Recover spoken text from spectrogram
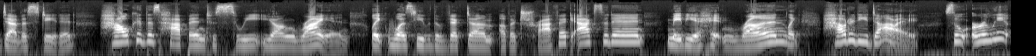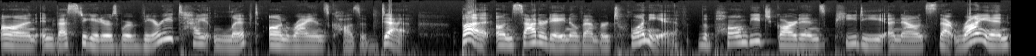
devastated. How could this happen to sweet young Ryan? Like, was he the victim of a traffic accident? Maybe a hit and run? Like, how did he die? So, early on, investigators were very tight lipped on Ryan's cause of death. But on Saturday, November 20th, the Palm Beach Gardens PD announced that Ryan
